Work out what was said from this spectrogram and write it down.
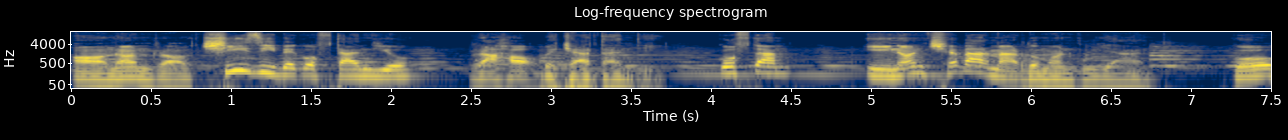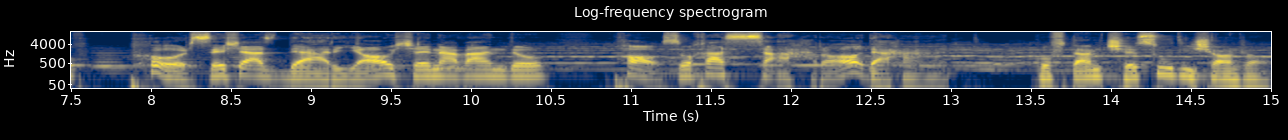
آنان را چیزی بگفتندی و رها بکردندی. گفتم اینان چه بر مردمان گویند؟ گفت پرسش از دریا شنوند و پاسخ از صحرا دهند. گفتم چه سود ایشان را؟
